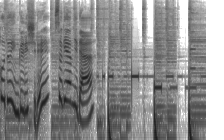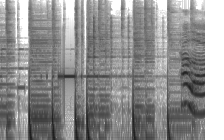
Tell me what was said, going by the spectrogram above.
호두 잉글리시를 소개합니다. Hello.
